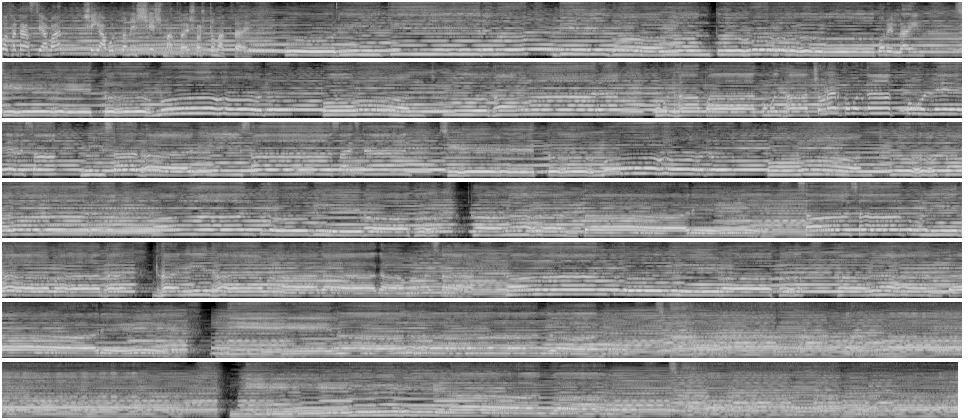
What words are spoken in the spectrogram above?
কথাটা আসছে আবার, সেই আবর্তনের শেষ মাত্রায়, ষষ্ঠ মাত্রায়। পরের লাইন, চিত্ত ধা চড়ার কোমল গা কোমল রে সা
